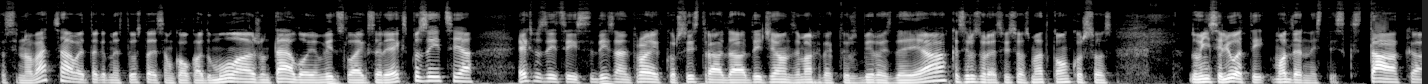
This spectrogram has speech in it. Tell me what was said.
tas ir no vecā, vai tagad mēs uztaisām kaut kādu mulāžu un tēlojam viduslaikus arī ekspozīcijā. Ekspozīcijas dizaina projektu, kurus izstrādā Digitalizācijas un arhitektūras birojas DJA, kas ir uzvarējis visos metu konkursos. Nu, viņas ir ļoti modernistiskas. Tā ka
